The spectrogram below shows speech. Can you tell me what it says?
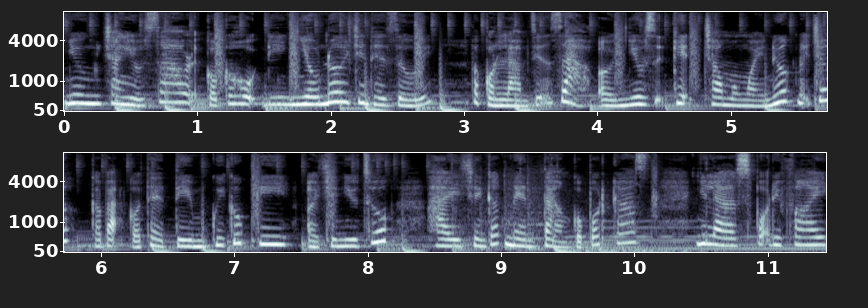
nhưng chẳng hiểu sao lại có cơ hội đi nhiều nơi trên thế giới và còn làm diễn giả ở nhiều sự kiện trong và ngoài nước nữa chứ. Các bạn có thể tìm Quy Cookie ở trên YouTube hay trên các nền tảng của podcast như là Spotify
